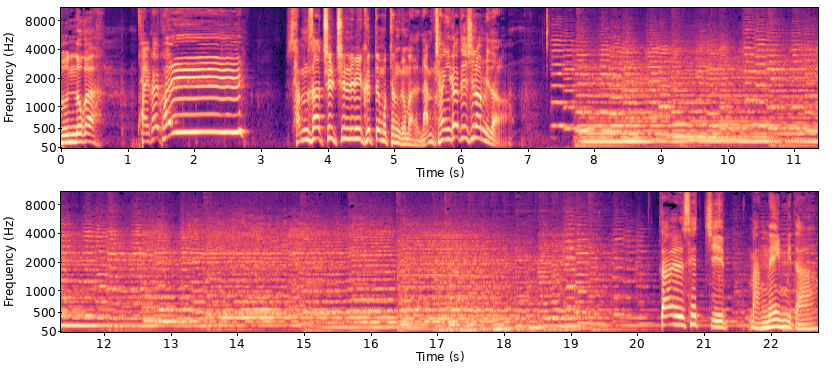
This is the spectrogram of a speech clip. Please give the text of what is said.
분노가 콸콸콸! 3477님이 그때 못한 그 말 남창희가 대신합니다. 딸 셋집 막내입니다.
